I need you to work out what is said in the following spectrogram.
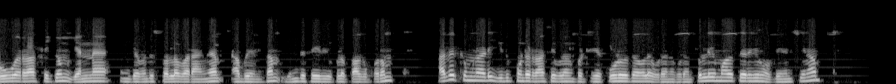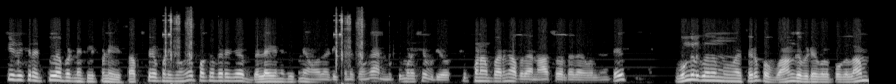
ஒவ்வொரு ராசிக்கும் என்ன இங்க வந்து சொல்ல வராங்க அப்படின்னு தான் இந்த செய்திக்குள்ள பார்க்க போறோம். அதுக்கு முன்னாடி இது போன்ற ராசி பலன் பற்றிய கூடுதல் தகவலை உடனுக்குடன் துல்லியமாக தெரியும் அப்படின்னு நினைச்சீங்கன்னா கீழே இருக்கிற கீழே பட்டனை கிளிக் பண்ணி சப்ஸ்கிரைப் பண்ணிக்கோங்க. பக்கத்தில் இருக்க பெல் ஐக்கனை கிளிக் பண்ணி ஆல்ரெடி பண்ணிக்கோங்க. அந்த முக்கியமான வீடியோ ஸ்கிப் பண்ண பாருங்க அப்பதான் நான் சொல்ற வந்துட்டு உங்களுக்கு வந்து மூணு இப்போ வாங்க வீடியோக்குள்ள போகலாம்.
